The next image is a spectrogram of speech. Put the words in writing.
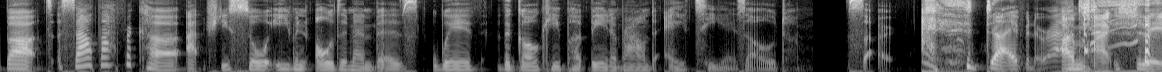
But South Africa actually saw even older members, with the goalkeeper being around 80 years old. So, diving around. I'm actually.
